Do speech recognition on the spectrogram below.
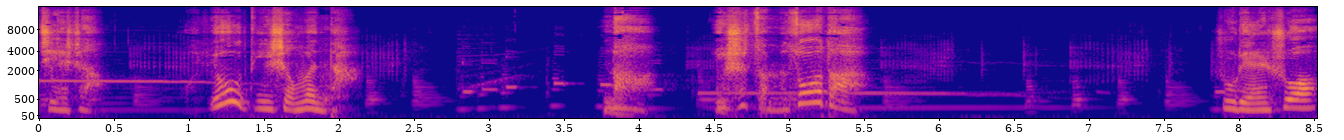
接着我又低声问他：“那你是怎么做的？”朱莲说：“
